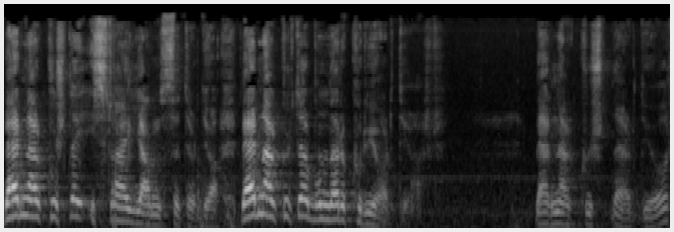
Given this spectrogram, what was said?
Bernard Kuşler İsrail yanlısıdır diyor. Bernard Kuşler bunları kuruyor diyor. Bernard Kuşler diyor,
